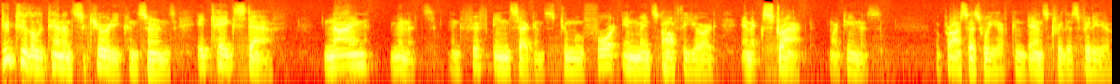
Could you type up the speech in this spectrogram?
Due to the lieutenant's security concerns, it takes staff nine minutes and 15 seconds to move four inmates off the yard and extract Martinez, a process we have condensed for this video.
